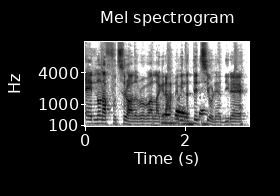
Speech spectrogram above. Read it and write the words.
E non ha funzionato proprio alla grande, quindi attenzione a dire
